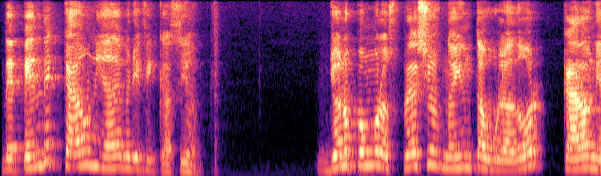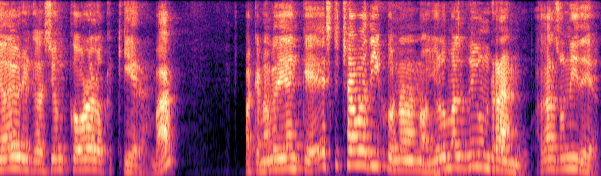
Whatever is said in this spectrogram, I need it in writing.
Depende cada unidad de verificación. Yo no pongo los precios, no hay un tabulador. Cada unidad de verificación cobra lo que quiera, ¿va? Para que no me digan que es que Chava dijo, no, no, no, yo lo más doy un rango, háganse una idea.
